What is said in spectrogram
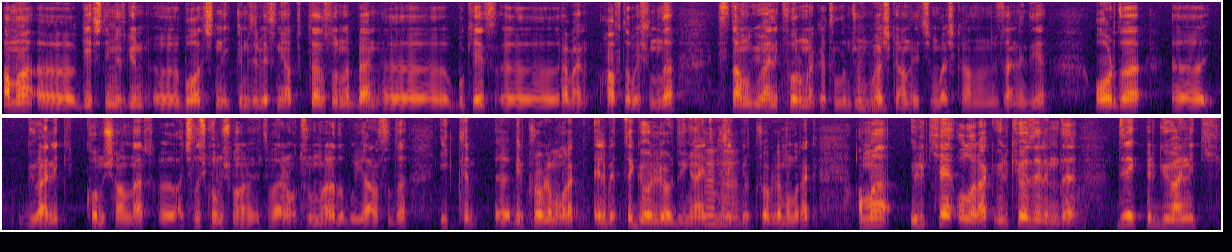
Ama e, geçtiğimiz gün e, Boğaziçi'nde iklim zirvesini yaptıktan sonra ben e, bu kez e, hemen hafta başında İstanbul Güvenlik Forumu'na katıldım. Cumhurbaşkanlığı için Başkanlığı'nın düzenlediği. Orada e, güvenlik konuşanlar, e, açılış konuşmalarından itibaren oturumlara da bu yansıdı. İklim e, bir problem olarak elbette görülüyor. Dünya etkileyecek bir problem olarak. Ama ülke olarak, ülke özelinde direkt bir güvenlik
